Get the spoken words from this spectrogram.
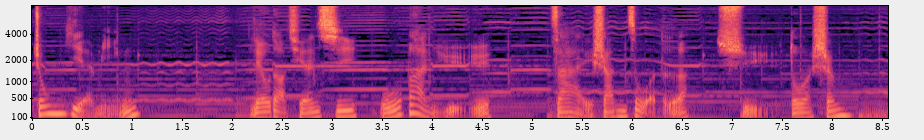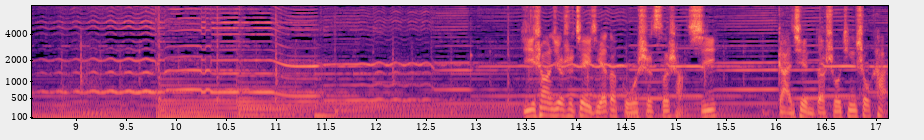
终夜明。留到前夕无半语，在山作得许多声。以上就是这节的古诗词赏析，感谢你的收听收看。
